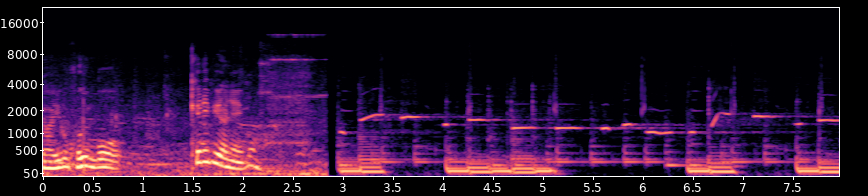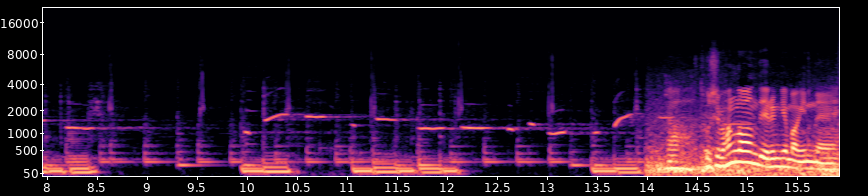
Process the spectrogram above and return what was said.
야 이거 거의 뭐 캐리비안이야 이거? 야 도심 한가운데 이런 게 막 있네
